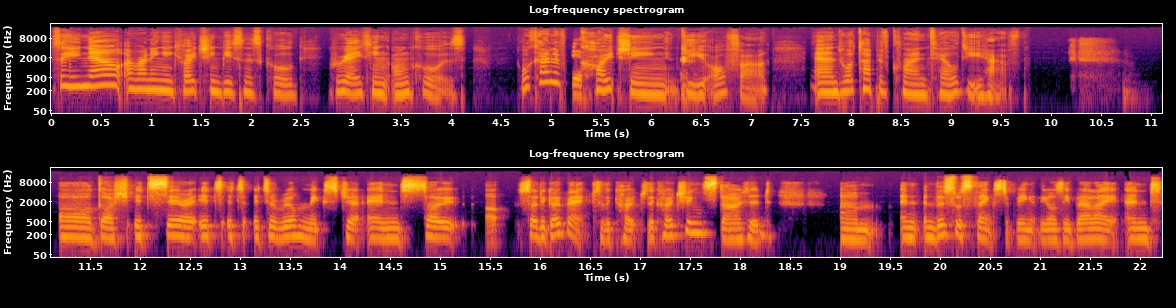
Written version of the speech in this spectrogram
So you now are running a coaching business called Creating Encores. What kind of yeah. coaching do you offer, and what type of clientele do you have? Oh gosh, it's Sarah. It's it's it's a real mixture, and so uh, so to go back to the coach, the coaching started, um, and and this was thanks to being at the Aussie Ballet, and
